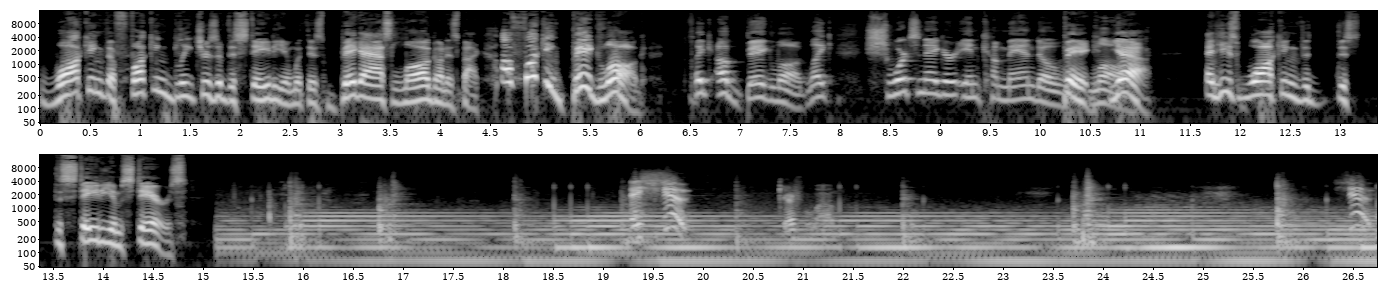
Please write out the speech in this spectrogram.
walking the fucking bleachers of the stadium with this big ass log on his back. A fucking big log. Like a big log, like Schwarzenegger in Commando. Big. log. Yeah. And he's walking the this the stadium stairs. Hey, shute! Careful, Loud. Shute!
